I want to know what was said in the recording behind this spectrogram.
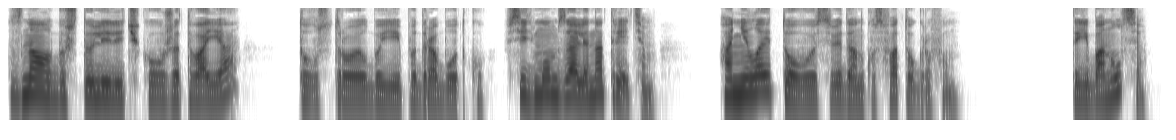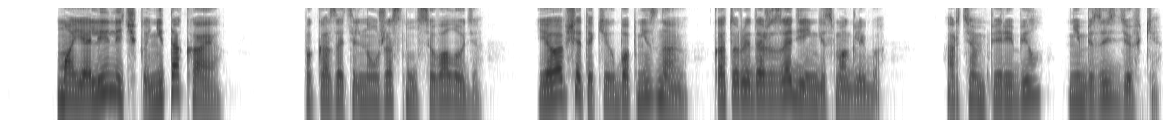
Знал бы, что Лилечка уже твоя, то устроил бы ей подработку в седьмом зале на третьем, а не лайтовую свиданку с фотографом. Ты ебанулся? Моя Лилечка не такая. Показательно ужаснулся Володя. Я вообще таких баб не знаю, которые даже за деньги смогли бы. Артём перебил, не без издевки.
